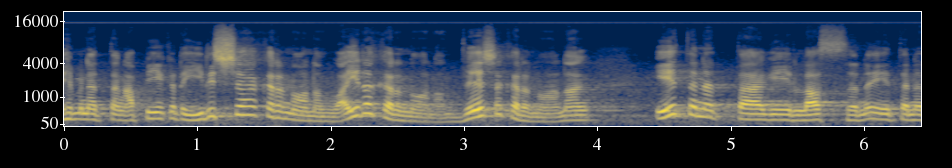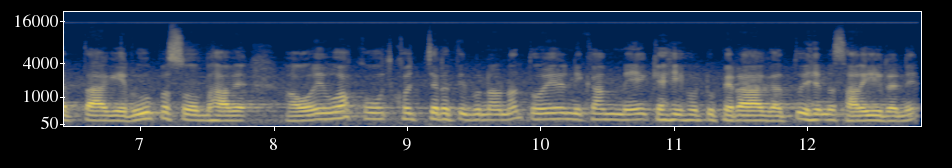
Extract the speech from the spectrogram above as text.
එහෙම නැත්නම් අපි එකට ඊර්ෂ්‍යා කරනවා නම්, වෛර කරනවා නම්, ද්වේෂ කරනවා නම් ඒතනත්තාගේ ලස්සන ඒතනත්තාගේ රූප ස්වභාවය ඔයවා කොච්චර තිබුණා වුණත් ඔය නිකන් මේ කැහි හොටු පෙරාගත්තු එහෙම ශරීරනේ.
